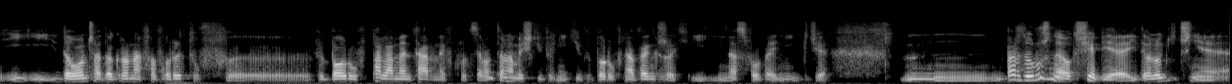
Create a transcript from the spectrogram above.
i, i dołącza do grona faworytów e, wyborów parlamentarnych wkrótce. Mam to na myśli wyniki wyborów na Węgrzech i, i na Słowenii, gdzie mm, bardzo różne od siebie ideologicznie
